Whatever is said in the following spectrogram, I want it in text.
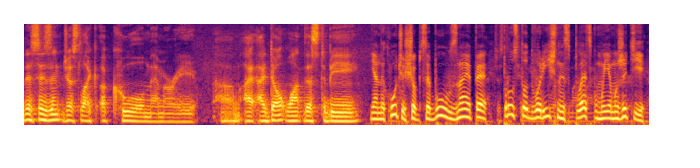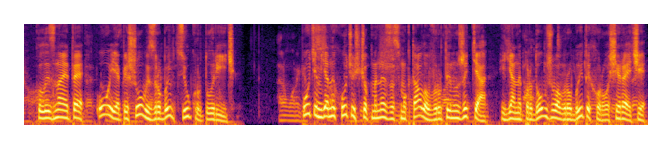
this isn't just like a cool memory. Um, I, I don't want this to be Я не хочу, щоб це був, знаєте, просто дворічний сплеск у моєму житті, коли знаєте, о, я пішов і зробив цю круту річ. Потім я не хочу, щоб мене засмоктало в рутину життя, і я не продовжував робити хороші речі.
